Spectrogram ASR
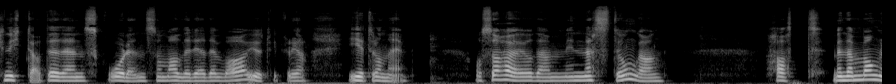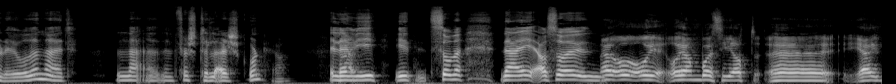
knytta til den skolen som allerede var utvikla i Trondheim. Og så har jo de i neste omgang hatt Men de mangler jo den her den første lærerskolen. Ja. Eller vi i, sånn, Nei, altså Nei, og, og, og jeg må bare si at uh, jeg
